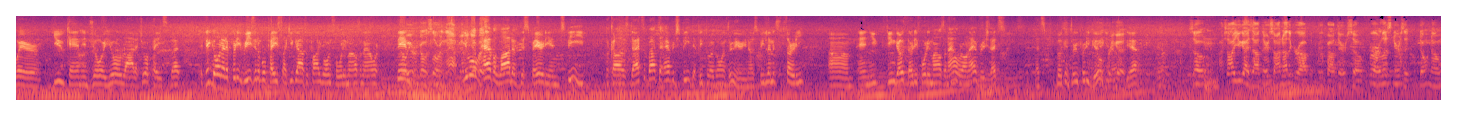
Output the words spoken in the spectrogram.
where you can enjoy your ride at your pace. But if you're going at a pretty reasonable pace, like you guys are probably going 40 miles an hour, Oh, then we were going slower than that. I you won't yeah, have a lot of disparity in speed because that's about the average speed that people are going through here. You know, speed limit's 30, um, and you if you can go 30, 40 miles an hour on average, that's that's booking through pretty good. You pretty know? good. Yeah. yeah. So I saw you guys out there. Saw another group group out there. So for our listeners that don't know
